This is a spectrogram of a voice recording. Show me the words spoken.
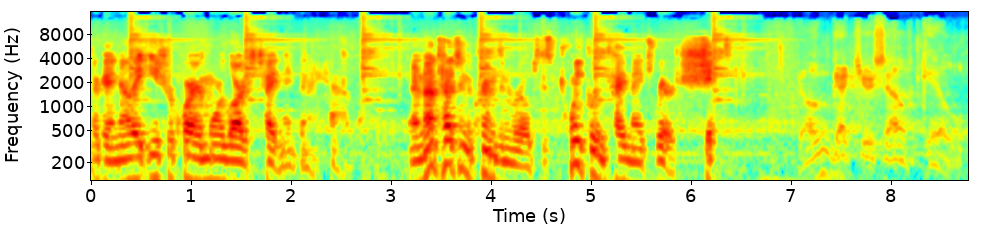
Okay, now they each require more large Titanite than I have. And I'm not touching the Crimson Robes, because Twinkling Titanite's rare shit. Don't get yourself killed.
